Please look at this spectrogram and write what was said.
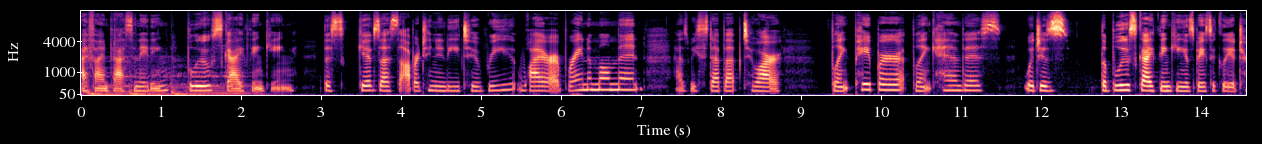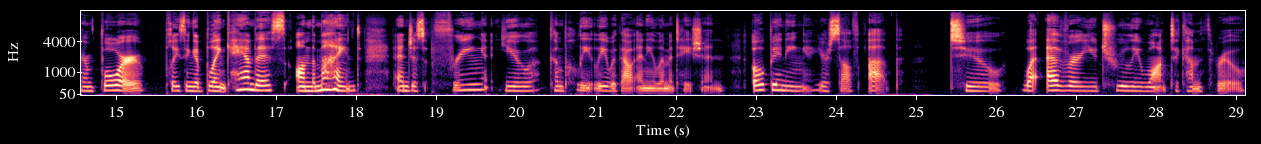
I find fascinating, blue sky thinking. This gives us the opportunity to rewire our brain a moment as we step up to our blank paper, blank canvas, which is the blue sky thinking is basically a term for placing a blank canvas on the mind and just freeing you completely without any limitation, opening yourself up to whatever you truly want to come through.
